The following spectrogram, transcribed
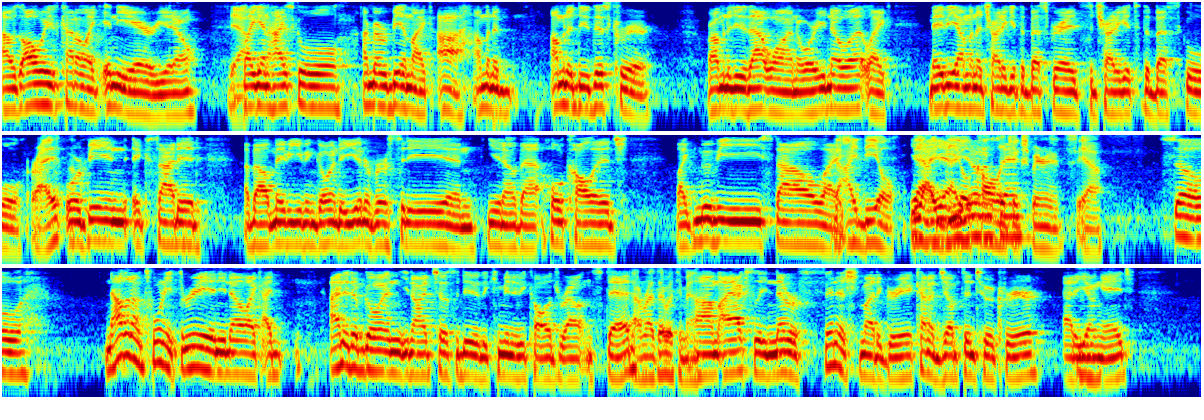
I was always kind of like in the air, you know. Yeah. Like in high school, I remember being like, ah, I'm gonna, I'm gonna do this career, or I'm gonna do that one, or you know what, like maybe I'm gonna try to get the best grades to try to get to the best school, Right. Or being excited about maybe even going to university and you know that whole college, like movie style, like The ideal, Yeah, the yeah, ideal you know college experience. Yeah. so now that I'm 23 and you know like I I ended up going you know I chose to do the community college route instead. I'm right there with you, man. Um, I actually never finished my degree. I kind of jumped into a career at a Mm-hmm. young age.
